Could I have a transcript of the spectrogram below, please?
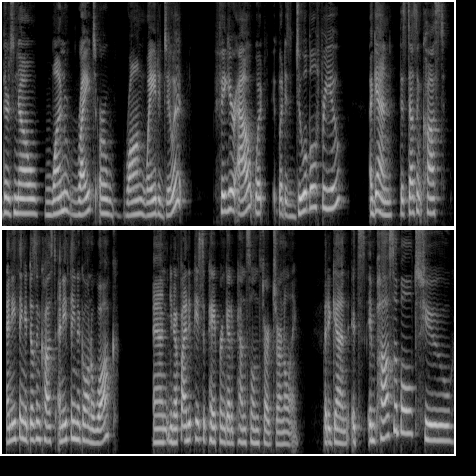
There's no one right or wrong way to do it. Figure out what, what is doable for you. Again, this doesn't cost anything. It doesn't cost anything to go on a walk and, you know, find a piece of paper and get a pencil and start journaling. But again, it's impossible to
